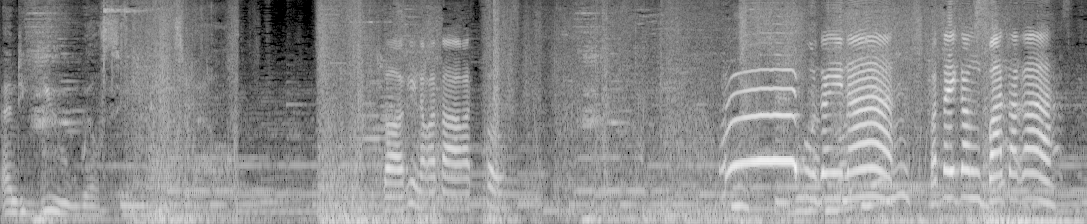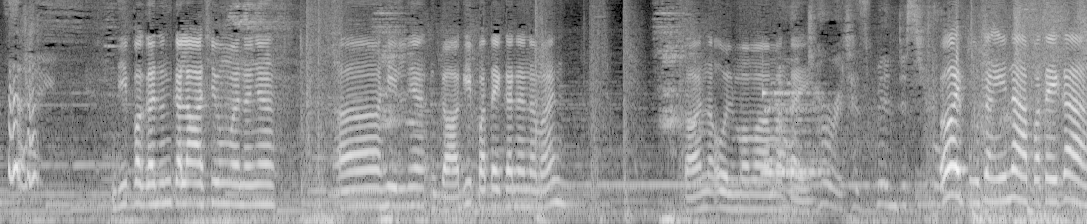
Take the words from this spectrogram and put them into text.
and you will soon know as well. Gagi, nakatakas to. Ah! Putang ina! Patay kang bata ka! Hindi pa ganun kalakas yung ano niya. Ah, heal niya. Gagi, patay ka na naman. Sana all mamamatay. Oy, pusang ina, patay ka!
